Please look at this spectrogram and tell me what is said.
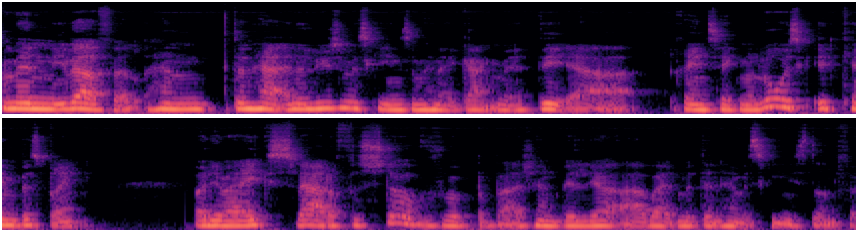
men i hvert fald, han, den her analysemaskine, som han er i gang med, det er rent teknologisk et kæmpe spring. Og det var ikke svært at forstå, hvorfor Babbage han vælger at arbejde med den her maskine i stedet for.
